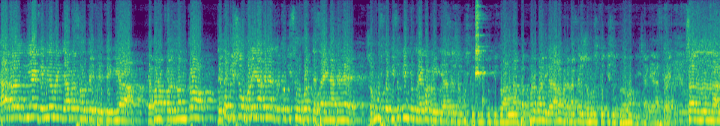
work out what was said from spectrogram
তার কারণে দুনিয়ায় জমিনের মধ্যে আমরা চলতে ফিরতে গিয়া এখনও পর্যন্ত যত কিছু করি না কেন, যত কিছু করতে চাই না কেন, সমস্ত কিছু কিন্তু রেকর্ড হইতে আছে, সমস্ত কিছু কিন্তু আল্লাহ পাকবর বলিগার আলমের কাছে সমস্ত কিছু গ্রহণ হিসাবে আছে। সাল্লাল্লাহু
